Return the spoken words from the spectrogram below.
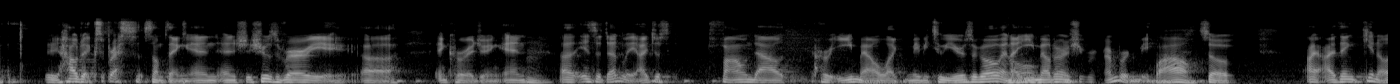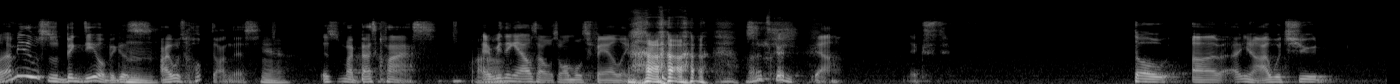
how to express something and and she, she was very uh, encouraging and mm. uh, incidentally I just found out her email like maybe two years ago, and oh. I emailed her, and she remembered me. Wow. So, I, I think you know, I mean, this was a big deal because mm. I was hooked on this. Yeah. This was my best class. Wow. Everything else, I was almost failing. well, that's good. yeah. Next. So, uh, you know, I would shoot.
